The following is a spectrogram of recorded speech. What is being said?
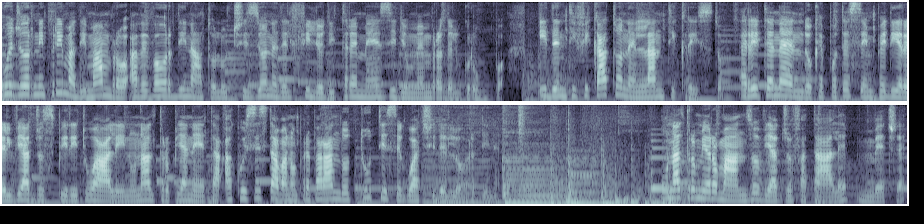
Due giorni prima Di Mambro aveva ordinato l'uccisione del figlio di tre mesi di un membro del gruppo, identificato nell'Anticristo, ritenendo che potesse impedire il viaggio spirituale in un altro pianeta a cui si stavano preparando tutti i seguaci dell'ordine. Un altro mio romanzo, Viaggio Fatale, invece,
